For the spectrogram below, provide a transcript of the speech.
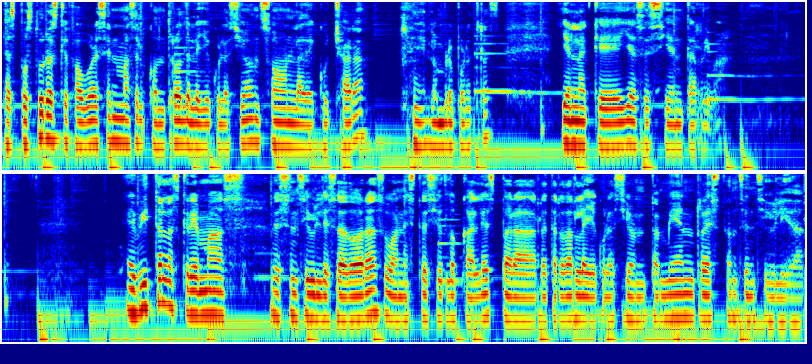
Las posturas que favorecen más el control de la eyaculación son la de cuchara, el hombre por atrás, y en la que ella se sienta arriba. Evita las cremas desensibilizadoras o anestesias locales para retardar la eyaculación, también restan sensibilidad.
